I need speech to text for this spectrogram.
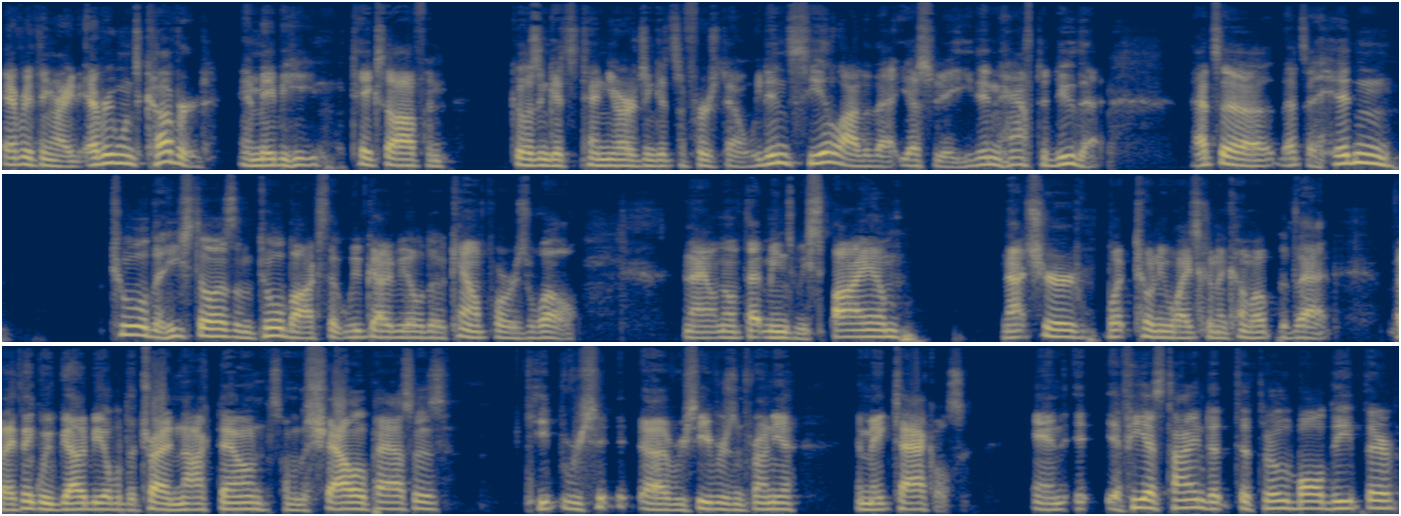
everything right. Everyone's covered, and maybe he takes off and goes and gets 10 yards and gets a first down. We didn't see a lot of that yesterday. He didn't have to do that. That's a that's a hidden tool that he still has in the toolbox that we've got to be able to account for as well. And I don't know if that means we spy him. Not sure what Tony White's going to come up with that. But I think we've got to be able to try to knock down some of the shallow passes, keep uh, receivers in front of you, and make tackles. And if he has time to, to throw the ball deep there,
